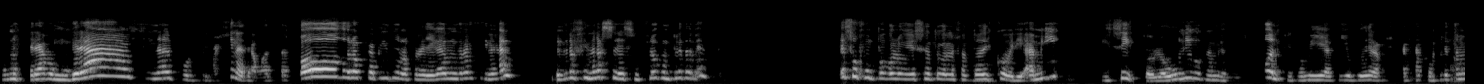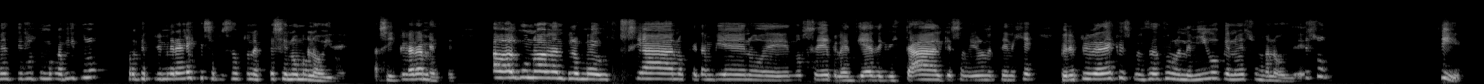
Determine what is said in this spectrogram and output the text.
uno esperaba un gran final, porque imagínate, aguantar todos los capítulos para llegar a un gran final, el gran final se desinfló completamente. Eso fue un poco lo que yo siento que le faltó a Discovery. A mí, insisto, lo único que me gustó, entre comillas, que yo pudiera rescatar completamente el último capítulo, fue que es primera vez que se presenta una especie no humanoide, así claramente. Algunos hablan de los medusianos, que también, o de, no sé, las entidades de cristal que salieron en TNG, pero es primera vez que se presenta un enemigo que no es humanoide. Eso, sí,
